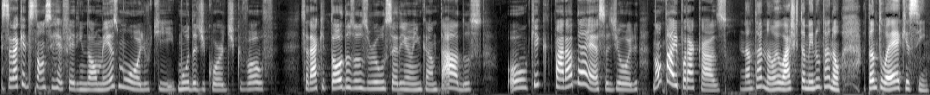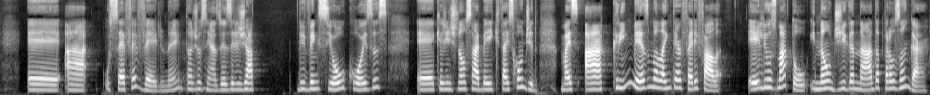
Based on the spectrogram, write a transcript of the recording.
Será que eles estão se referindo ao mesmo olho que muda de cor de Wolf? Será que todos os rules seriam encantados? Ou que parada é essa de olho? Não tá aí por acaso. Não tá não, eu acho que também não tá não. Tanto é que assim, é, a, o Cef é velho, né? Então, tipo assim, às vezes ele já vivenciou coisas é, que a gente não sabe aí que tá escondido. Mas a Krim mesmo, ela interfere e fala, ele os matou e não diga nada para o zangar.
